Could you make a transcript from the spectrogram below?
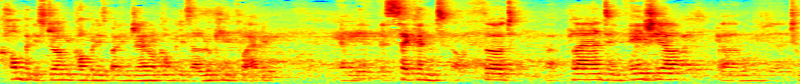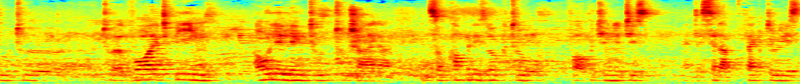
companies, German companies, but in general companies are looking for having, having a second or third uh, plant in Asia um, to, to, to avoid being only linked to, to China. And so companies look to, for opportunities and they set up factories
